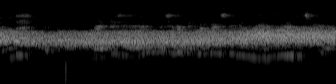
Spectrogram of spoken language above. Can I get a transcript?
तुम भी मैं तो जा रही हूँ मुझे कभी नहीं इसके लिए मैंने नहीं कुछ किया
